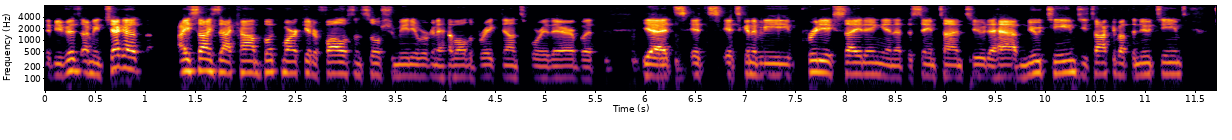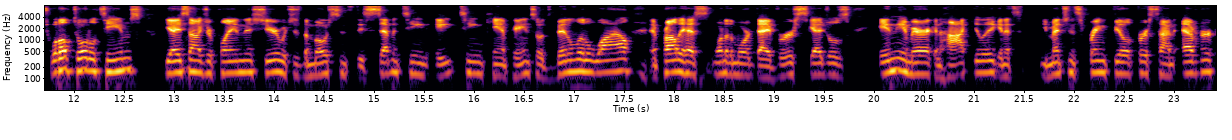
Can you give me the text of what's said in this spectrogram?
if you visit, I mean, check out icehogs.com, bookmark it, or follow us on social media. We're going to have all the breakdowns for you there. But yeah, it's it's it's going to be pretty exciting, and at the same time too, to have new teams. You talk about the new teams, twelve total teams. The Ice Hogs are playing this year, which is the most since the 17-18 campaign. So it's been a little while, and probably has one of the more diverse schedules in the American Hockey League. And it's you mentioned Springfield, first time ever.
